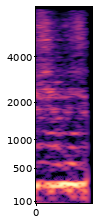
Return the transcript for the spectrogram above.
Choose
